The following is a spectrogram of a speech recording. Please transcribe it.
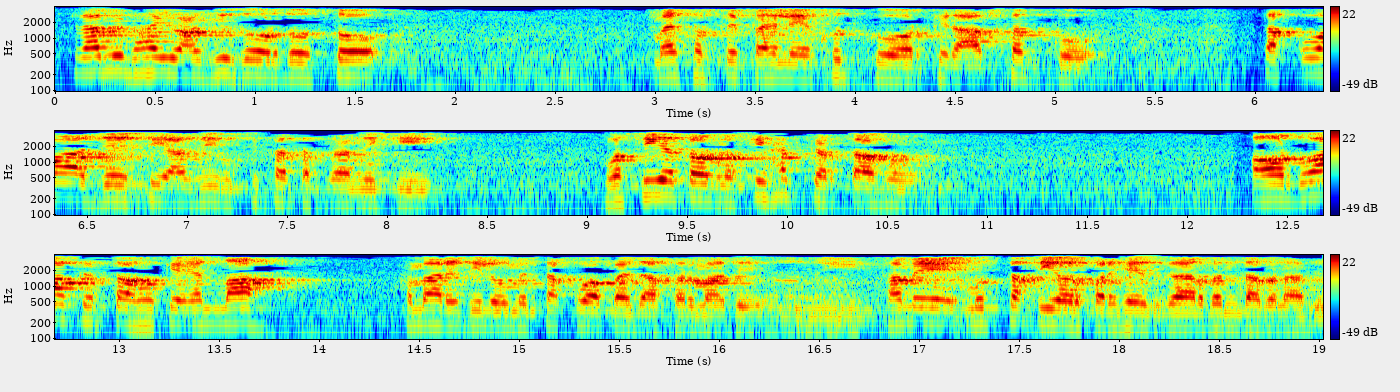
اسلامی بھائی عزیز اور دوستو، میں سب سے پہلے خود کو اور پھر آپ سب کو تقوا جیسی عظیم صفت اپنانے کی وصیت اور نصیحت کرتا ہوں اور دعا کرتا ہوں کہ اللہ ہمارے دلوں میں تقوا پیدا فرما دے۔ ہمیں متقی اور پرہیزگار بندہ بنا دے۔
